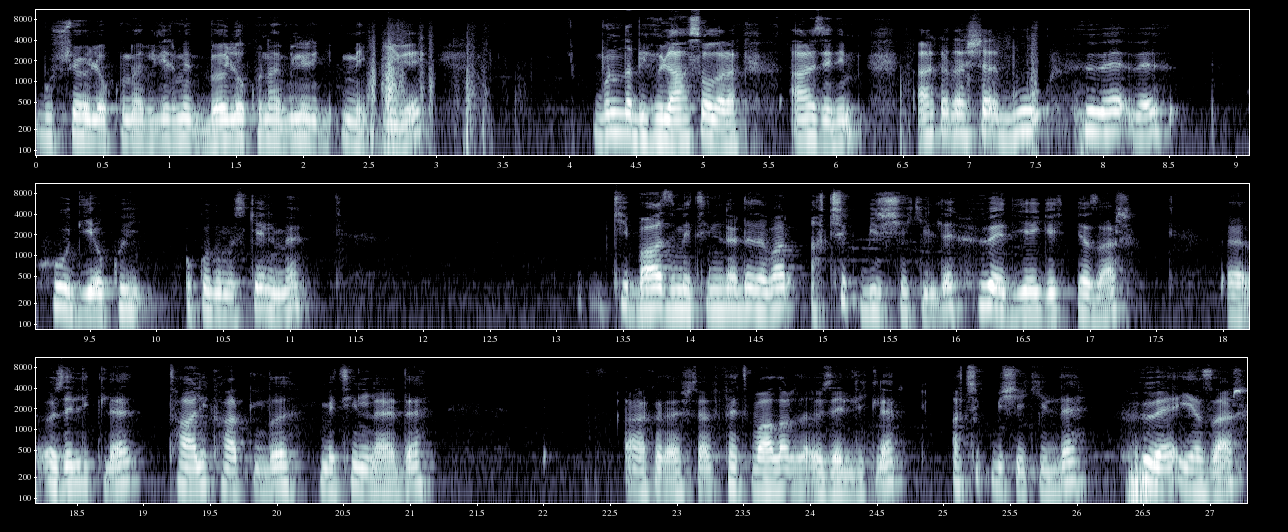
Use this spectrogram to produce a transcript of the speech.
bu şöyle okunabilir mi, böyle okunabilir mi gibi. Bunu da bir hülasa olarak arz edeyim. Arkadaşlar bu hüve ve hu diye oku, okuduğumuz kelime ki bazı metinlerde de var açık bir şekilde hüve diye yazar. Ee, özellikle talikatlı metinlerde arkadaşlar fetvalarda özellikle açık bir şekilde hüve yazar.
